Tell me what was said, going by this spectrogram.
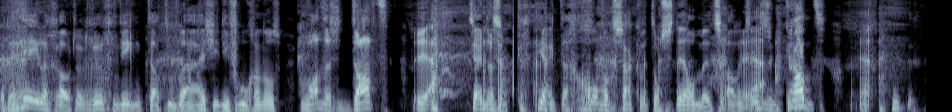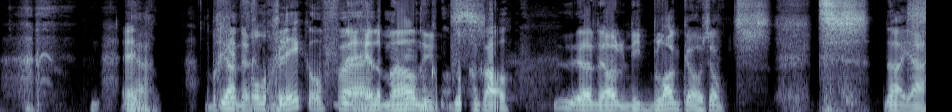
met een hele grote rugwing-tatoeage. Die vroeg aan ons, wat is dat? Ja. Ik, zei, dat is een, ja, ik dacht, goh, wat zakken we toch snel met z'n allen. Zei, Ja. dat is een krant. En Ja. begripvolle nee, blik of Nee, eh, helemaal niet. blanco? Ja, nou, niet blanco, zo. tss, tss. Nou ja,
